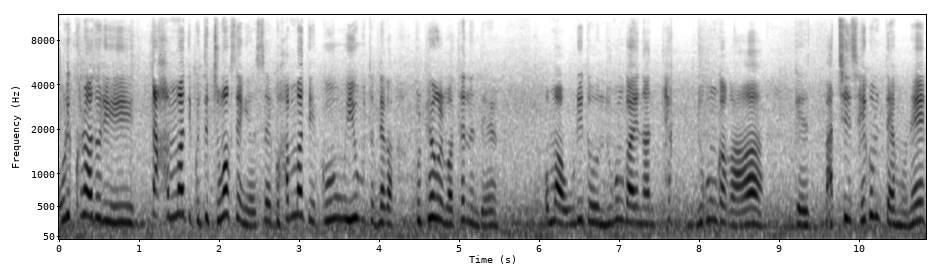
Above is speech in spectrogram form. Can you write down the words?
우리 큰아들이 딱 한마디 그때 중학생이었어요. 그 한마디 그 이후부터 내가 불평을 못했는데 엄마 우리도 누군가에 난 택, 누군가가 이렇게 마친 세금 때문에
